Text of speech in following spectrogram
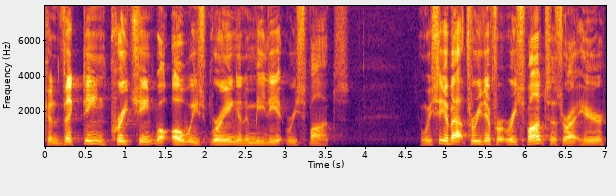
Convicting preaching will always bring an immediate response. We see about three different responses right here.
